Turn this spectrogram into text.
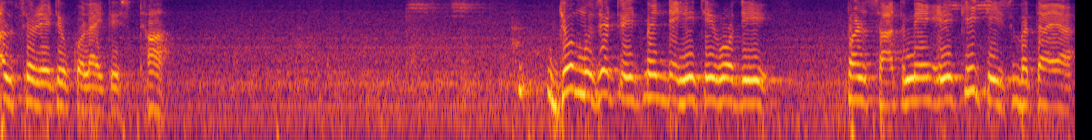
अल्सरेटिव कोलाइटिस था। जो मुझे ट्रीटमेंट देनी थी, वो दी। पर साथ में एक ही चीज़ बताया।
